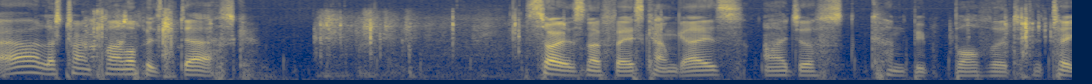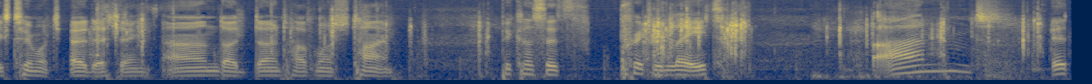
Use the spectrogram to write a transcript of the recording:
Ah, let's try and climb up his desk. Sorry there's no face cam guys, I just can't be bothered. It takes too much editing and I don't have much time. Because it's pretty late and it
